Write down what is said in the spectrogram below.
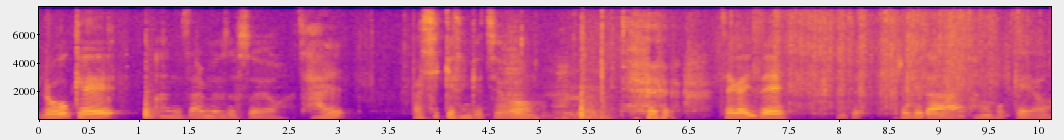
이렇게 한 삶아졌어요. 잘 맛있게 생겼죠. 제가 이제 이제 그러기다 담아 볼게요.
